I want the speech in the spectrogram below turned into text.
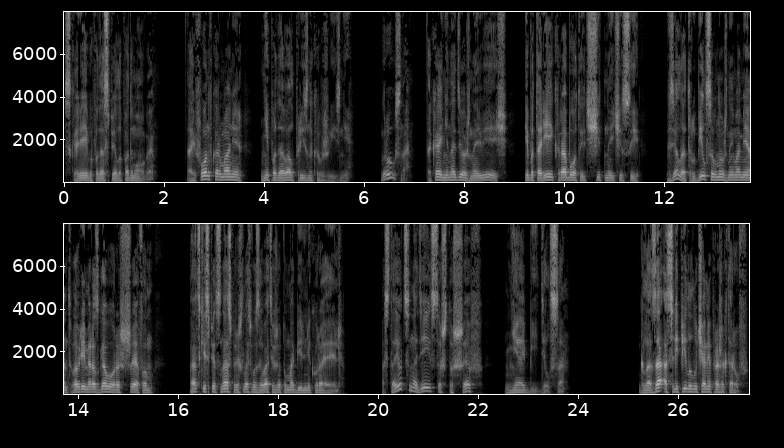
Скорее бы подоспела подмога. Айфон в кармане не подавал признаков жизни. Грустно. Такая ненадежная вещь. И батарейка работает считанные часы. Взял и отрубился в нужный момент во время разговора с шефом. Адский спецназ пришлось вызывать уже по мобильнику Раэль. Остается надеяться, что шеф не обиделся. Глаза ослепило лучами прожекторов.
